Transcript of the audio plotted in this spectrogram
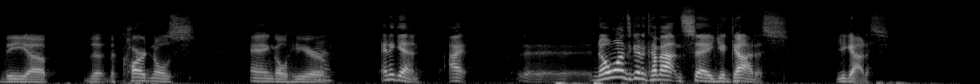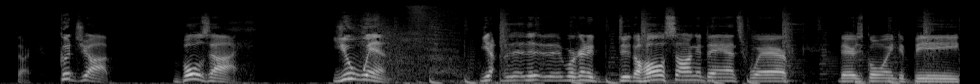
the uh, the, the Cardinals angle here. Yeah. And again, I uh, no one's going to come out and say you got us, you got us. Sorry, good job, bullseye, you win. Th- th- we're going to do the whole song and dance where there's going to be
